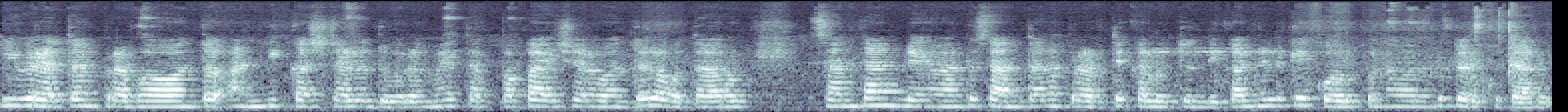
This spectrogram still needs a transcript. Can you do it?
ఈ వ్రతం ప్రభావంతో అన్ని కష్టాలు దూరమే తప్పక ఐశ్వర్యవంతులు అవుతారు. సంతానం లేని వారికి సంతాన ప్రాప్తి కలుగుతుంది. కన్నులకి కోరుకున్న వారు దొరుకుతారు.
